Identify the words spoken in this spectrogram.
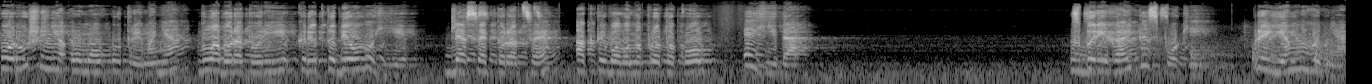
Порушення умов утримання в лабораторії криптобіології. Для сектора С активовано протокол Егіда. Зберігайте спокій. Приємного дня.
